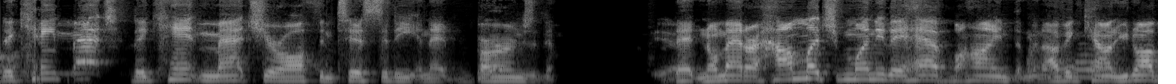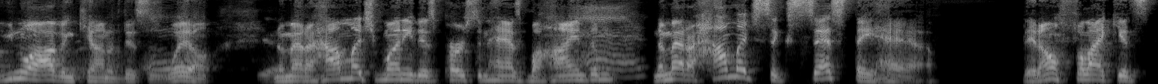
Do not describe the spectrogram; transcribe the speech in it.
They can't match. They can't match your authenticity, and that burns yeah. them. Yeah. That no matter how much money they have behind them, and I've encountered, you know, you know, I've encountered this as well yeah. No matter how much money this person has behind them, no matter how much success they have, they don't feel like it's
